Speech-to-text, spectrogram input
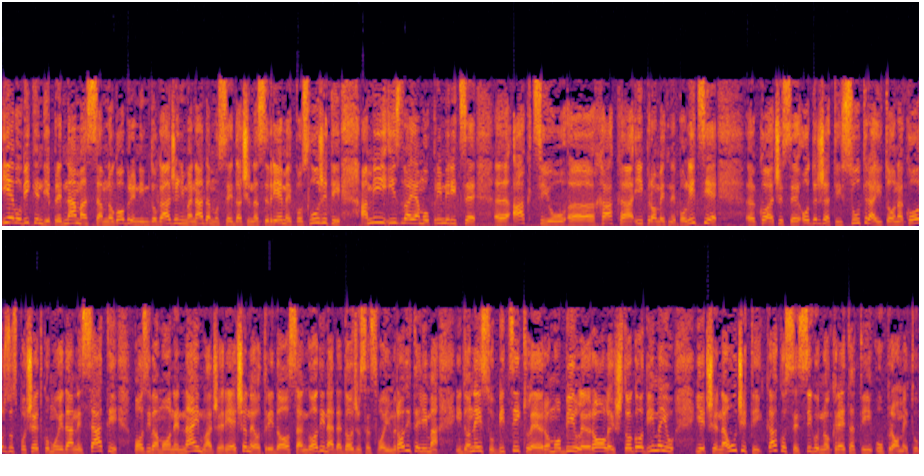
I evo vikend je pred nama sa mnogobrojnim događanjima. Nadamo se da će nas vrijeme poslužiti, a mi izdvajamo primjerice e, akciju e, Haka i prometne policije e, koja će se održati sutra i to na Korzu s početkom u 11 sati. Pozivamo one najmlađe riječane od 3 do 8 godina da dođu sa svojim roditeljima i donesu bicikle, romobile, role, što god imaju jer će naučiti kako se sigurno kretati u prometu.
